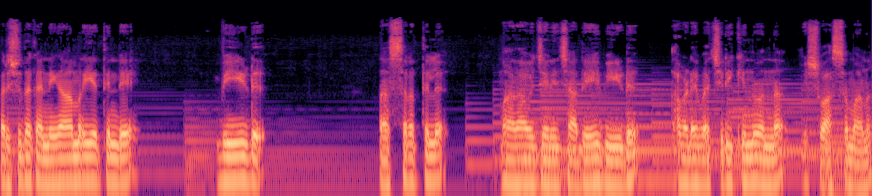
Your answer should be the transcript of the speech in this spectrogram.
പരിശുദ്ധ കന്യകാമറിയത്തിന്റെ വീട് നസ്രത്തിൽ മാതാവ് ജനിച്ച അതേ വീട് അവിടെ വച്ചിരിക്കുന്നുവെന്ന വിശ്വാസമാണ്.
